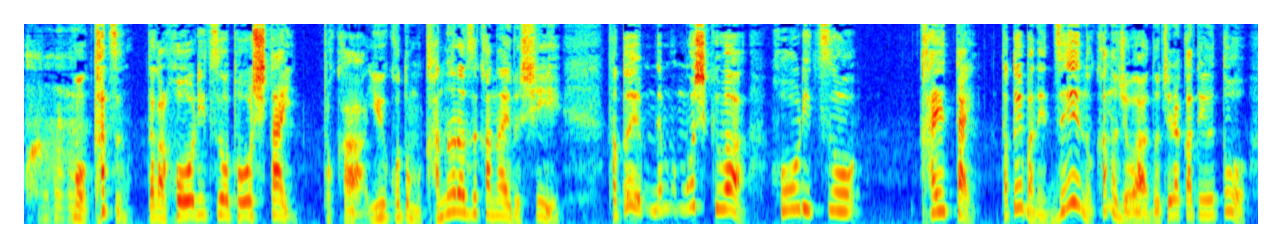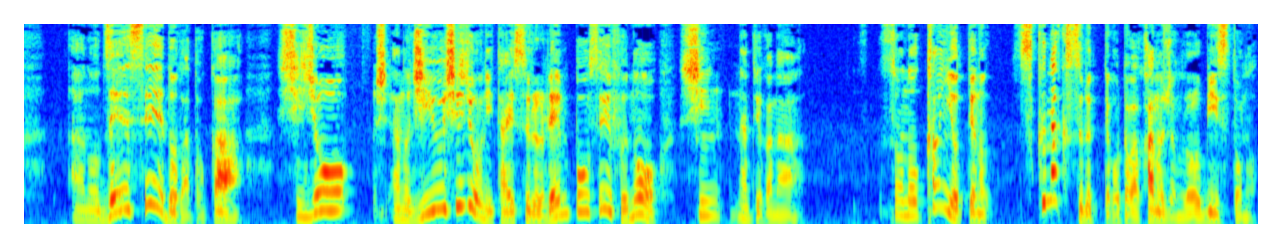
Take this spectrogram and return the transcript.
もう勝つの。だから法律を通したいとかいうことも必ず叶えるし、例えば、でも、もしくは法律を変えたい。例えばね、税の、彼女はどちらかというと、あの、税制度だとか、市場、あの、自由市場に対する連邦政府の、新、なんていうかな、その関与っていうのを少なくするってことが彼女のロビーストの、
